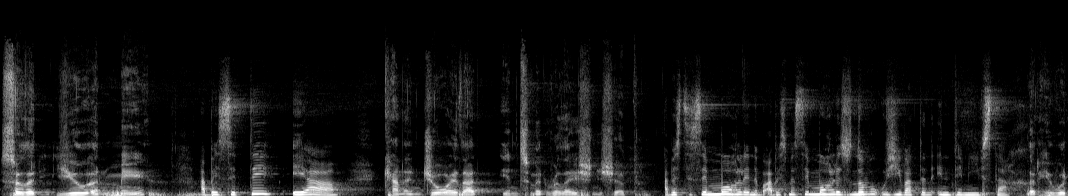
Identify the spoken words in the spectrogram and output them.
so that you and me Aby si ty i já, can enjoy that intimate relationship abyste si mohli, nebo aby jsme si mohli znovu užívat ten intimní vztah, that he would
